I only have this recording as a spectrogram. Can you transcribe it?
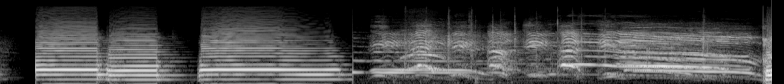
How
